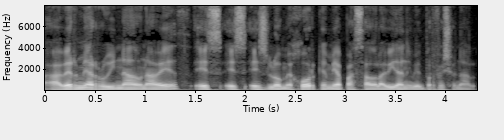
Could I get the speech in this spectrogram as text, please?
haberme arruinado una vez es, es, es lo mejor que me ha pasado la vida a nivel profesional.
